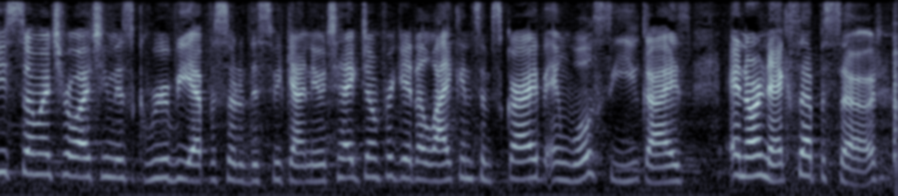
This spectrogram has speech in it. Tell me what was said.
you so much for watching this groovy episode of This Week at New Tech. Don't forget to like and subscribe, and we'll see you guys in our next episode.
